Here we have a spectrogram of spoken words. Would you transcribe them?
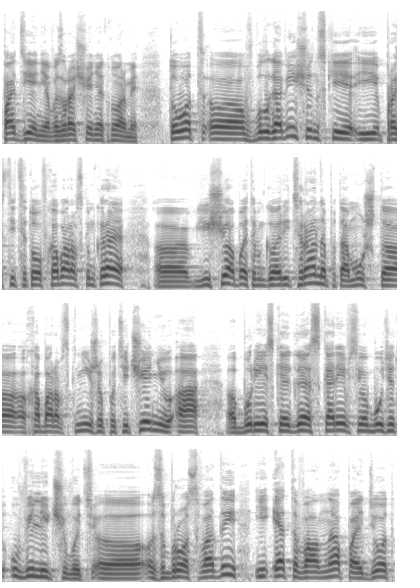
падения, возвращения к норме. То вот в Благовещенске и, простите, то в Хабаровском крае еще об этом говорить рано, потому что Хабаровск ниже по течению, а Бурейская ГЭС, скорее всего, будет увеличивать сброс воды, и эта волна пойдет пойдет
